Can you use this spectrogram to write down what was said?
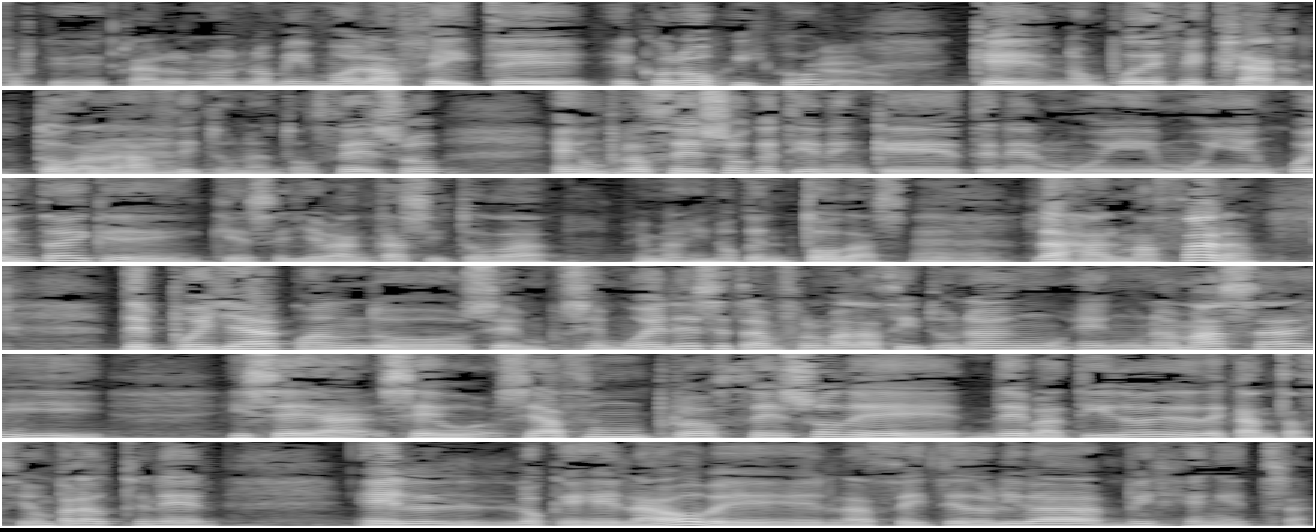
porque claro, no es lo mismo el aceite ecológico que no puedes mezclar todas las aceitunas. Entonces eso es un proceso que tienen que tener muy muy en cuenta y que, se llevan casi todas, me imagino que en todas las almazaras. Después ya cuando se, se muele se transforma la aceituna en, una masa y, y se, se, se, hace un proceso de, de batido y de decantación para obtener el, lo que es el AOVE, el aceite de oliva virgen extra.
